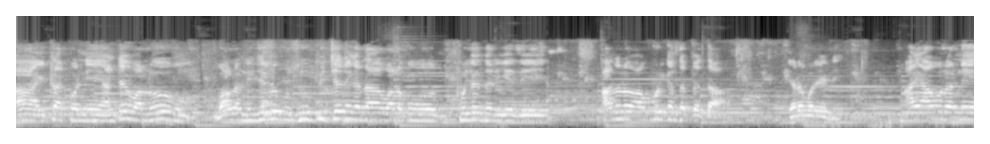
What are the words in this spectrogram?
ఆ ఇట్లా కొన్ని అంటే వాళ్ళు వాళ్ళ నిజ రూపు చూపించేది కదా వాళ్ళకు పూజలు జరిగేది. అందులో ఆ ఊరికి అంత పెద్ద ఎడమరేటి ఆ ఆవులన్నీ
